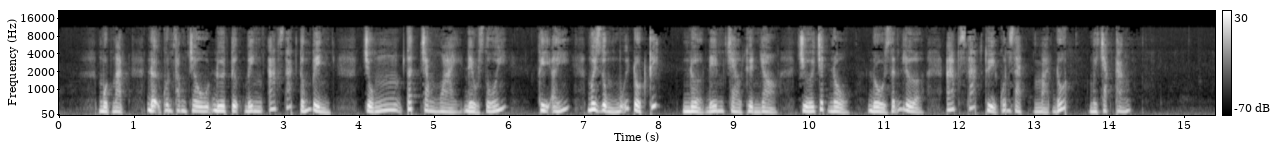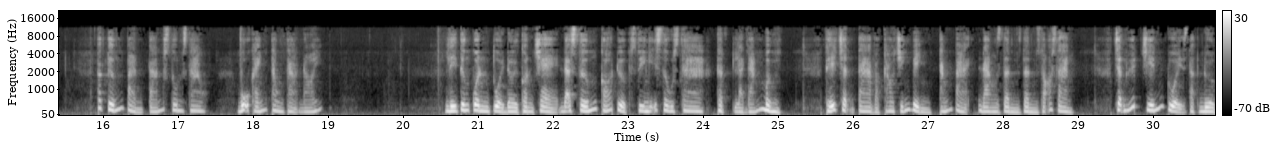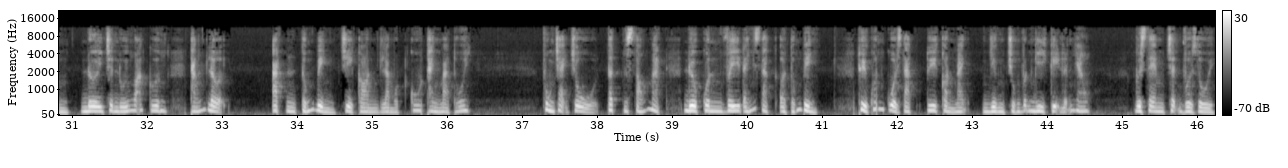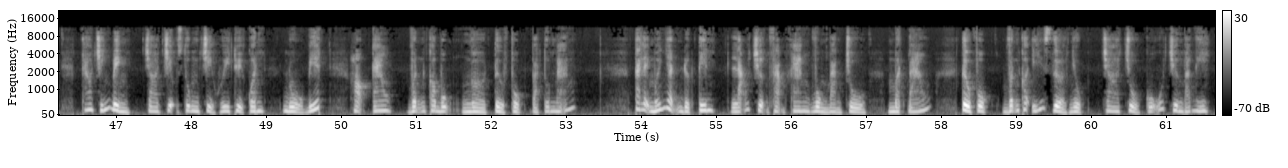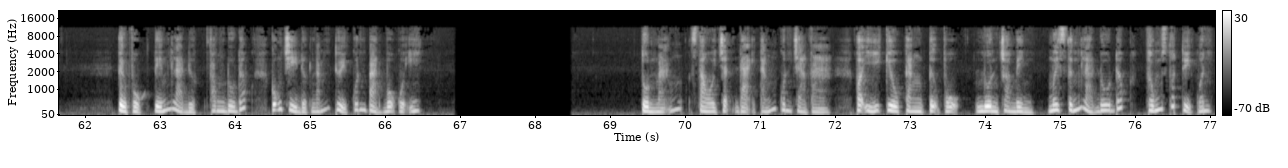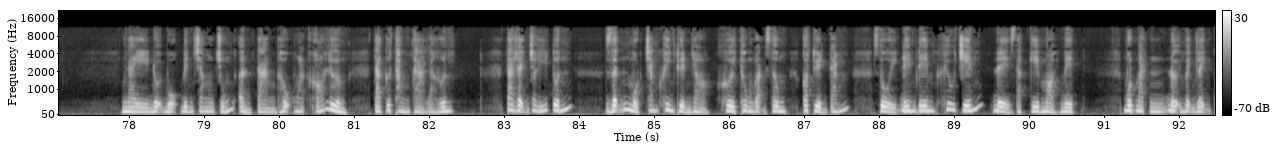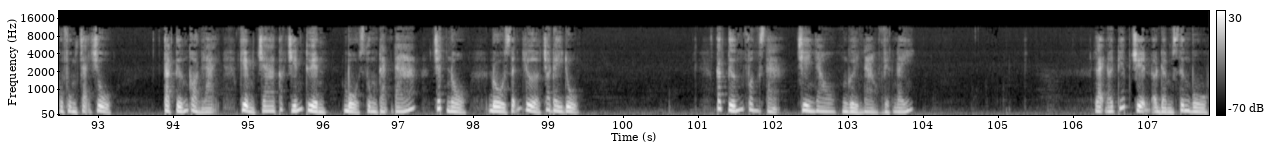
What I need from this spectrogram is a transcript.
Một mặt, đợi quân Phong Châu đưa tượng binh áp sát Tống Bình, chúng tất trong ngoài đều dối. Khi ấy mới dùng mũi đột kích, nửa đêm chèo thuyền nhỏ, chứa chất nổ, đồ dẫn lửa, áp sát thủy quân giặc mà đốt mới chắc thắng. Các tướng bàn tán xôn xao, Vũ Khánh thong thả nói. Lý Tướng Quân tuổi đời còn trẻ đã sớm có được suy nghĩ sâu xa, thật là đáng mừng. Thế trận ta và Cao Chính Bình thắng bại đang dần dần rõ ràng. Trận huyết chiến đuổi giặc đường nơi chân núi Ngoã Cương thắng lợi. ắt Tống Bình chỉ còn là một cô thành mà thôi. Phùng trại chủ tất sáu mặt đưa quân vây đánh giặc ở Tống Bình. Thủy quân của giặc tuy còn mạnh nhưng chúng vẫn nghi kỵ lẫn nhau. Cứ xem trận vừa rồi, Cao Chính Bình cho Triệu Sung chỉ huy thủy quân đủ biết họ Cao vẫn có bụng ngờ tử phục và tôn mãng. Ta lại mới nhận được tin lão trượng Phạm Khang vùng bàn trù, mật báo tử phục vẫn có ý rửa nhục cho chủ cũ Trương Bá Nghi. Tử phục tiếng là được phong đô đốc, cũng chỉ được nắm thủy quân bản bộ của y. Tôn Mãng sau trận đại thắng quân Trà Và, có ý kiêu căng tự phụ, luôn cho mình mới xứng là đô đốc thống suất thủy quân. Này nội bộ bên trong chúng ẩn tàng hậu họa khó lường, ta cứ thong thả là hơn. Ta lệnh cho Lý Tuấn dẫn một trăm khinh thuyền nhỏ khơi thông đoạn sông có thuyền đắm, rồi đêm đêm khiêu chiến để giặc kia mỏi mệt. Một mặt đợi mệnh lệnh của phùng trại chủ. Các tướng còn lại kiểm tra các chiến thuyền, bổ sung đạn đá, chất nổ, đồ dẫn lửa cho đầy đủ. Các tướng vâng xạ, chia nhau người nào việc nấy. Lại nói tiếp chuyện ở đầm sương bù.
